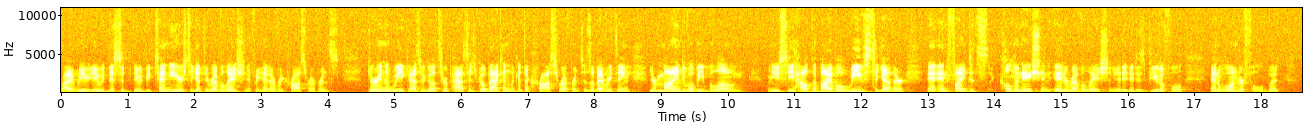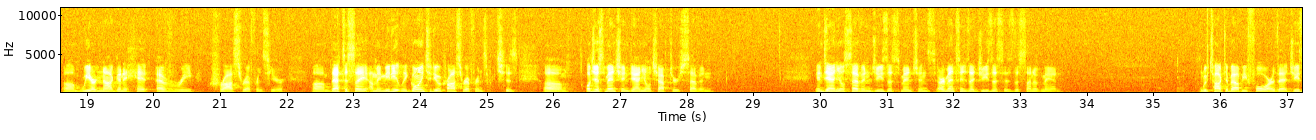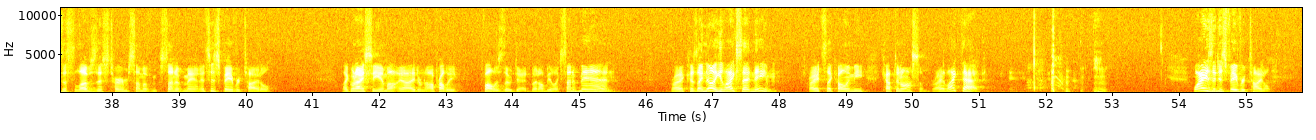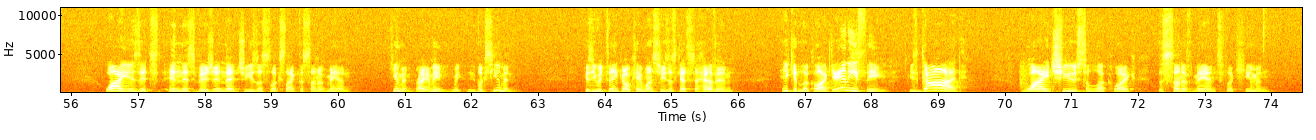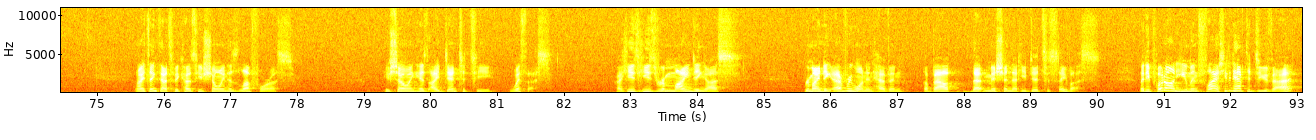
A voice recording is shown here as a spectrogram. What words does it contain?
Right? We, it, would, this would, it would be 10 years to get the revelation if we hit every cross reference. During the week, as we go through a passage, go back and look at the cross references of everything. Your mind will be blown when you see how the Bible weaves together and, and finds its culmination in Revelation. It, it is beautiful and wonderful, but um, we are not going to hit every cross reference here. Um, that's to say, I'm immediately going to do a cross reference, which is, um, I'll just mention Daniel chapter 7. In Daniel 7, Jesus mentions, or mentions that Jesus is the Son of Man. We've talked about before that Jesus loves this term, Son of, Son of Man. It's his favorite title. Like when I see him, I, I don't know, I'll probably fall as though dead, but I'll be like, Son of Man, right? Because I know he likes that name, right? It's like calling me Captain Awesome, right? I like that. Why is it his favorite title? Why is it in this vision that Jesus looks like the Son of Man? Human, right? I mean, he looks human. Because you would think, okay, once Jesus gets to heaven, he could look like anything. He's God. Why choose to look like the Son of Man, to look human? And I think that's because he's showing his love for us. He's showing his identity with us. Right? He's, he's reminding us, reminding everyone in heaven about that mission that he did to save us. That he put on human flesh. He didn't have to do that.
